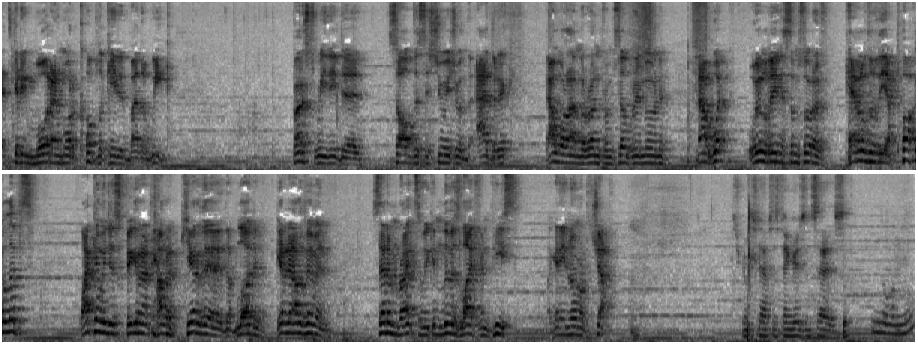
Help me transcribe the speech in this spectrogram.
It's getting more and more complicated by the week. First, we need to solve the situation with Adric. Now we're on the run from Silvery Moon. Now what? Oiled in some sort of herald of the apocalypse? Why can't we just figure out how to cure the, the blood, get it out of him, and set him right so he can live his life in peace, like any normal chap? Scrim snaps his fingers and says, Normal.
